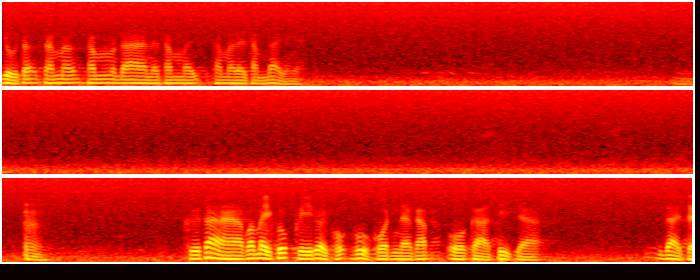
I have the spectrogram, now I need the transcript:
อยู่ธรรมธรรมดานะทำทำอะไรทำได้ยังไงคือถ้าหากว่าไม่คลุกคลีด้วยผู้คนนะครับ โอกาสที่จะได้เจ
